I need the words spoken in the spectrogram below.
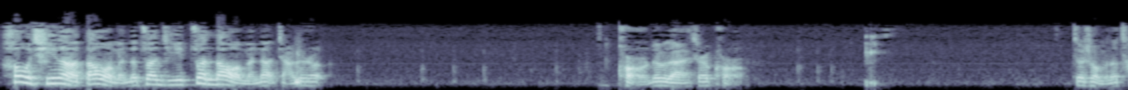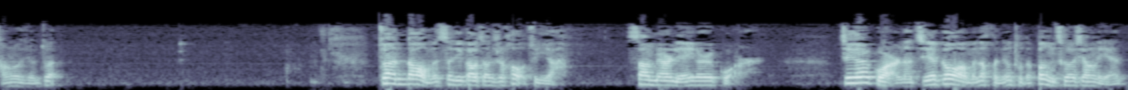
后期呢，当我们的钻机钻到我们的，假如就是孔，对不对？这是孔，这是我们的长螺旋钻，钻到我们设计高层之后，注意啊，上边连一根管儿，这根管儿呢，直接跟我们的混凝土的泵车相连，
